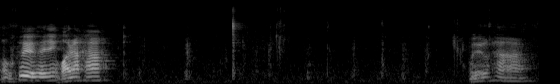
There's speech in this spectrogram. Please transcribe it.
โอเคแค่นี้ก่อนนะคะเวลค่ะ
